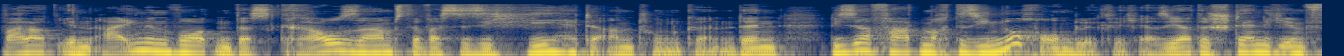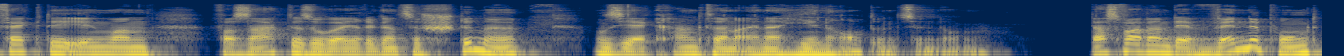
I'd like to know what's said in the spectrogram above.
war laut ihren eigenen Worten das Grausamste, was sie sich je hätte antun können. Denn dieser Pfad machte sie noch unglücklicher. Sie hatte ständig Infekte, irgendwann versagte sogar ihre ganze Stimme und sie erkrankte an einer Hirnhautentzündung. Das war dann der Wendepunkt,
